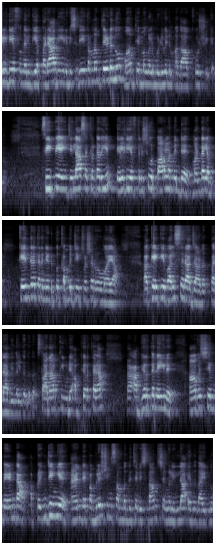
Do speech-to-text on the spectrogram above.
എൽ ഡി എഫ് നൽകിയ പരാതിയിൽ വിശദീകരണം തേടുന്നു. മാധ്യമങ്ങൾ മുഴുവനും അത് ആഘോഷിക്കുന്നു. സി പി ഐ ജില്ലാ സെക്രട്ടറിയും L D F Thrissur parliament മണ്ഡലം കേന്ദ്ര തെരഞ്ഞെടുപ്പ് കമ്മിറ്റി ട്രഷററുമായ കെ കെ വത്സരാജാണ് പരാതി നൽകുന്നത്. സ്ഥാനാർത്ഥിയുടെ അഭ്യർത്ഥന അഭ്യർത്ഥനയിൽ ആവശ്യം വേണ്ട പ്രിന്റിംഗ് ആൻഡ് പബ്ലിഷിംഗ് സംബന്ധിച്ച വിശദാംശങ്ങൾ ഇല്ല എന്നതായിരുന്നു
